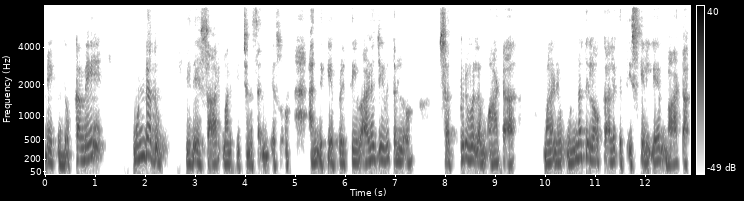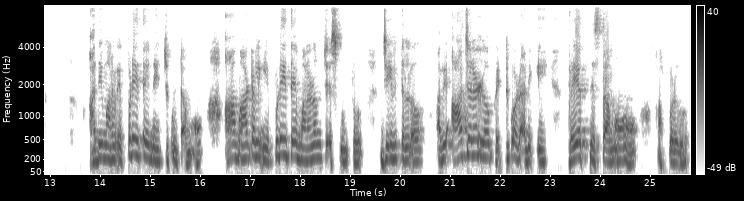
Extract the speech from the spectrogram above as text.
నీకు దుఃఖమే ఉండదు. ఇదే సార్ మనకి ఇచ్చిన సందేశం. అందుకే ప్రతి వాళ్ళ జీవితంలో సద్గురువుల మాట మనని ఉన్నతి లోకాలకు తీసుకెళ్ళే మాట. అది మనం ఎప్పుడైతే నేర్చుకుంటామో ఆ మాటలు ఎప్పుడైతే మననం చేసుకుంటూ జీవితంలో అవి ఆచరణలో పెట్టుకోవడానికి ప్రయత్నిస్తామో అప్పుడు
